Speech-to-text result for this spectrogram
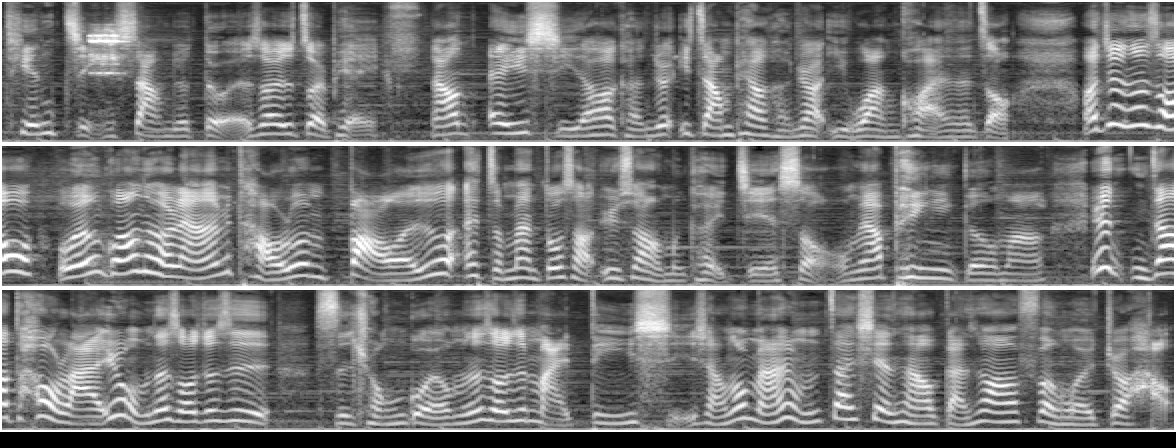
天井上就对了，所以是最便宜。然后 A 席的话，可能就一张票可能就要一万块那种。而且那时候我跟光头两个人讨论爆了，就说哎、欸，怎么办？多少预算我们可以接受？我们要拼一个吗？因为你知道后来，因为我们那时候就是死穷鬼，我们那时候是买低席，想说买我们在现场有感受到氛围就好。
